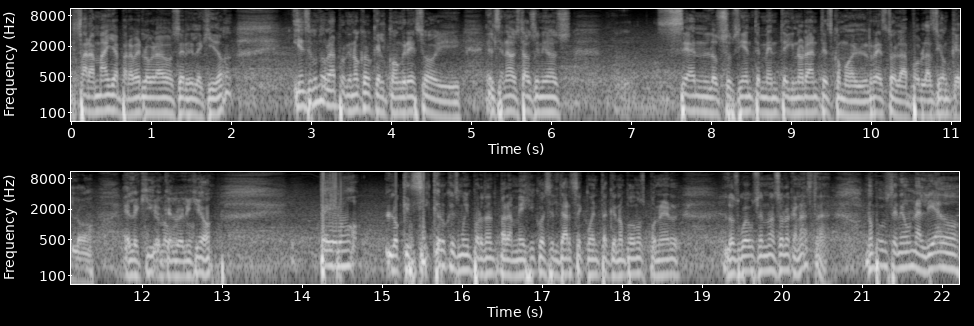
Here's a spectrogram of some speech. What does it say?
faramaya para haber logrado ser elegido. Y en segundo lugar, porque no creo que el Congreso y el Senado de Estados Unidos sean lo suficientemente ignorantes como el resto de la población que lo, eligió, que lo eligió. Pero lo que sí creo que es muy importante para México es el darse cuenta que no podemos poner los huevos en una sola canasta. No podemos tener un aliado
